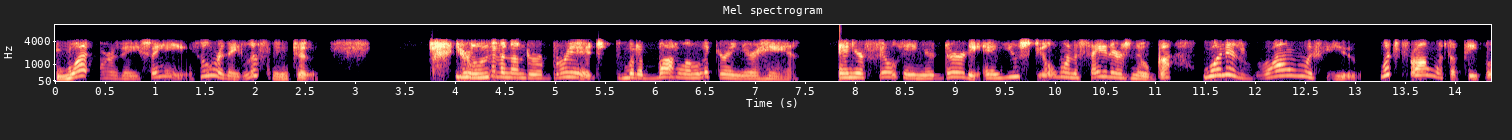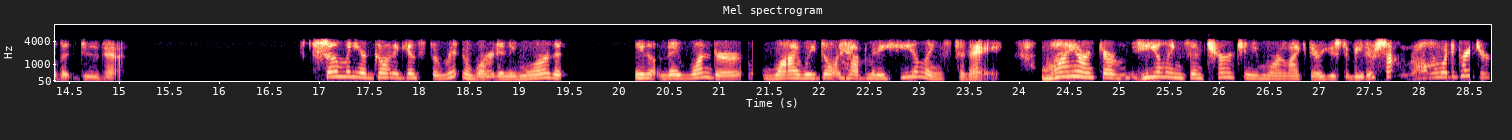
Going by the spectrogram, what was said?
What are they saying? Who are they listening to? You're living under a bridge with a bottle of liquor in your hand, and you're filthy and you're dirty, and you still want to say there's no God. What is wrong with you? What's wrong with the people that do that? So many are going against the written word anymore that you know they wonder why we don't have many healings today. Why aren't there healings in church anymore like there used to be? There's something wrong with the preacher.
